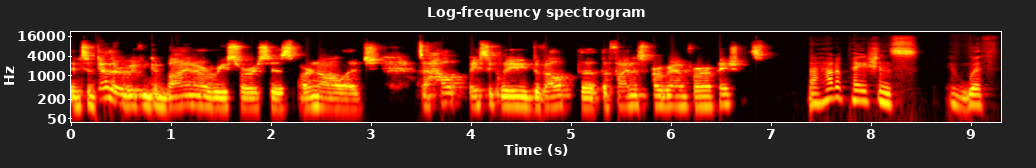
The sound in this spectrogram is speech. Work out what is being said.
And together we can combine our resources, our knowledge to help basically develop the, the finest program for our patients. Now, how do patients with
